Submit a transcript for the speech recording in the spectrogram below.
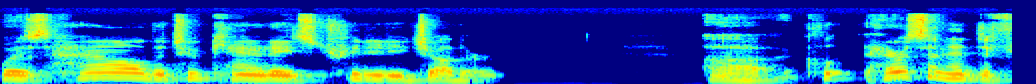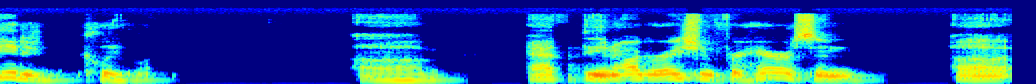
was how the two candidates treated each other. Uh, Harrison had defeated Cleveland. Um, at the inauguration for Harrison, uh,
